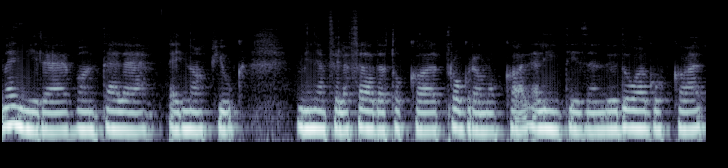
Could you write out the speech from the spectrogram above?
mennyire van tele egy napjuk mindenféle feladatokkal, programokkal, elintézendő dolgokkal,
